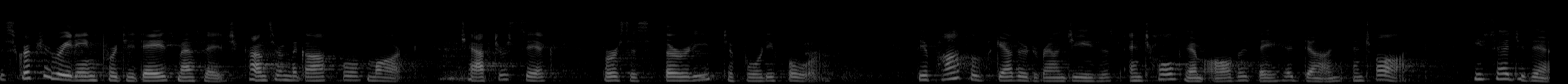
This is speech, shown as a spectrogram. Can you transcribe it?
The scripture reading for today's message comes from the Gospel of Mark, chapter 6, verses 30 to 44. The apostles gathered around Jesus and told him all that they had done and taught. He said to them,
